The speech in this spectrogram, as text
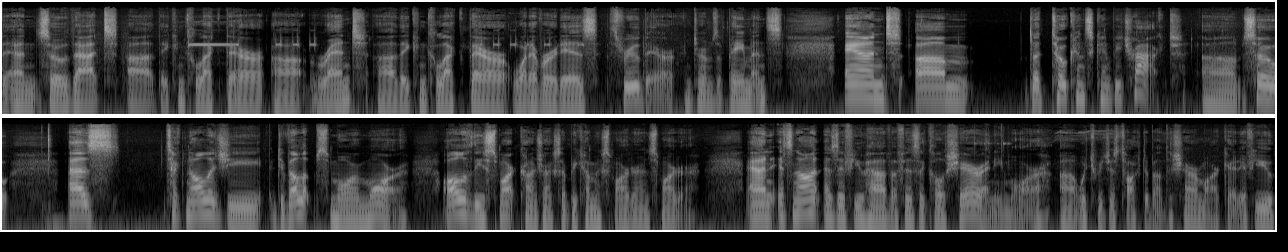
and so that uh, they can collect their uh, rent, uh, they can collect their whatever it is through there in terms of payments, and um, the tokens can be tracked. Um, so as technology develops more and more, all of these smart contracts are becoming smarter and smarter. And it's not as if you have a physical share anymore, uh, which we just talked about the share market. If you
